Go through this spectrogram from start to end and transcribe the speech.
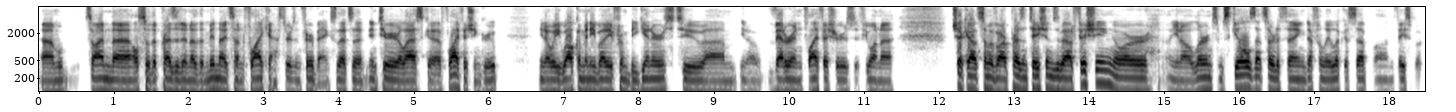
um, so I'm uh, also the president of the Midnight Sun Flycasters in Fairbanks. So that's an interior Alaska fly fishing group. You know, we welcome anybody from beginners to um, you know veteran fly fishers. If you want to check out some of our presentations about fishing or you know learn some skills, that sort of thing, definitely look us up on Facebook.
